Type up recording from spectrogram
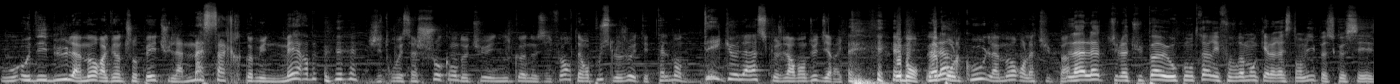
360. Où au début, la mort, elle vient de choper, tu la massacres comme une merde. j'ai trouvé ça choquant de tuer une icône aussi forte, et en plus, le jeu était tellement dégueulasse que je l'ai revendu direct. Mais bon, là, pour le coup, la mort, on la tue pas. Là, là, tu la tues pas, et au contraire, il faut vraiment qu'elle reste en vie parce que c'est.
